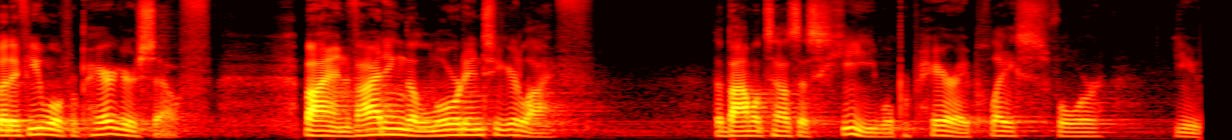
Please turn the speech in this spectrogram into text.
But if you will prepare yourself by inviting the Lord into your life, the Bible tells us He will prepare a place for you.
